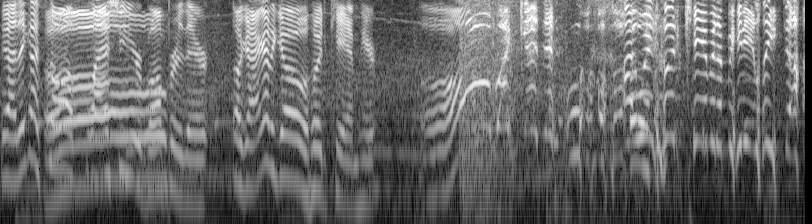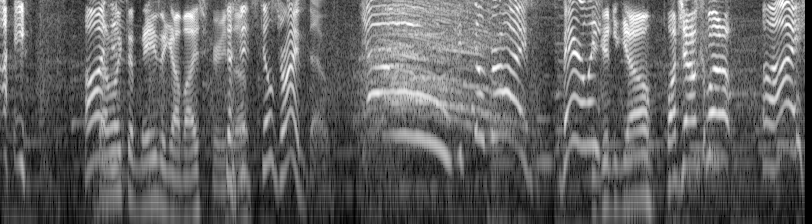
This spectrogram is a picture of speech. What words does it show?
Yeah, I think I saw a flash of your Oh. bumper there. Okay, I gotta go hood cam here. Oh my goodness! I went hood cam and immediately died. Oh, That does, looked amazing on my screen. does though. it still drive though? Yo! It still drives. Barely. Good to go. Watch out, Camodo. Hi.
